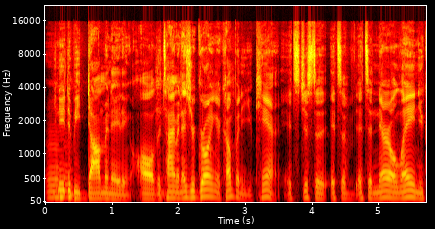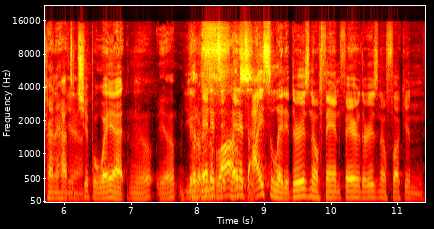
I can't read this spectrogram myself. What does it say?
you need to be mm-hmm. dominating all the time. And as you're growing a company, you can't. It's just a, it's a, it's a narrow lane. You kind of have Yeah. to chip away at. Yep, yep. And it's, and it's isolated. There is no fanfare. There is no fucking,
